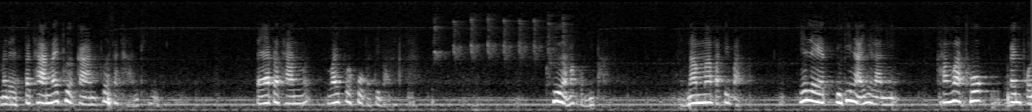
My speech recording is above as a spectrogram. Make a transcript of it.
ไม่ได้ประทานไว้เพื่อการเพื่อสถานที่ แต่ประทานไว้เพื่อผู้ปฏิบัติ เพื่อมรรคผลนิพพานนำมาปฏิบัติกิเลสอยู่ที่ไหนเวลานี้คำว่าทุกข์เป็นผล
